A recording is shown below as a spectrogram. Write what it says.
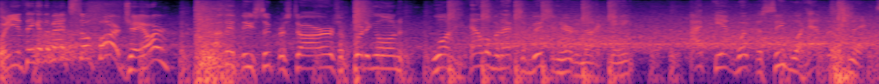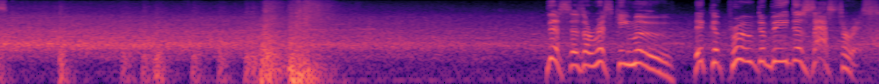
What do you think of the match so far, JR? I think these superstars are putting on one hell of an exhibition here tonight, King. I can't wait to see what happens next. This is a risky move. It could prove to be disastrous.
